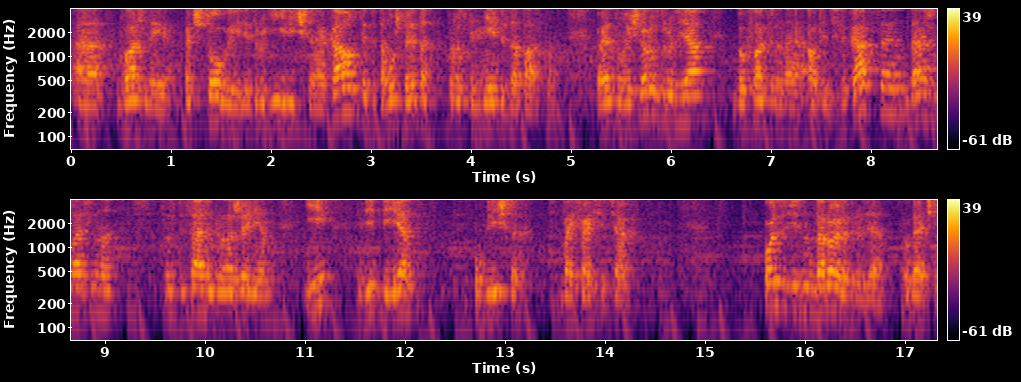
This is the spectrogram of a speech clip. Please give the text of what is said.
э, важные почтовые или другие личные аккаунты, потому что это просто небезопасно. Поэтому еще раз, друзья, двухфакторная аутентификация, да, желательно с, со специальным приложением, и VPN публичных Wi-Fi сетях. Пользуйтесь на здоровье, друзья. Удачи!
